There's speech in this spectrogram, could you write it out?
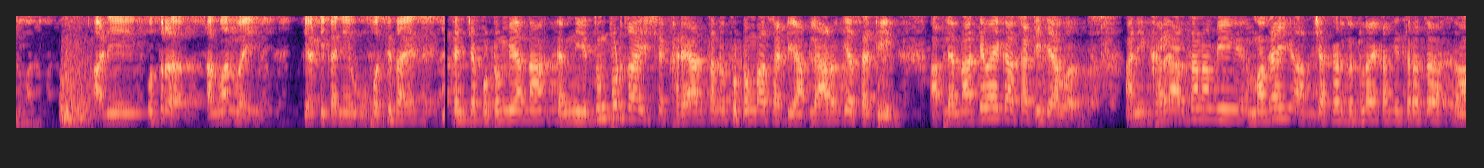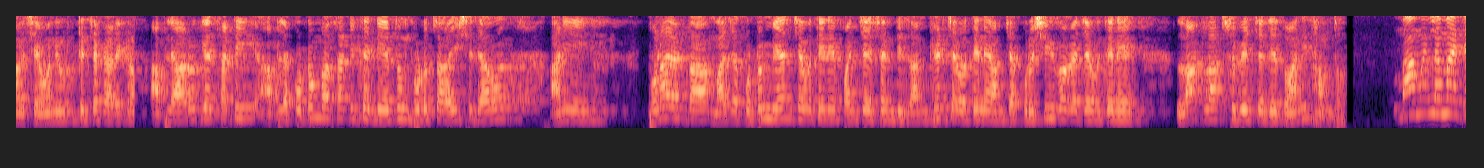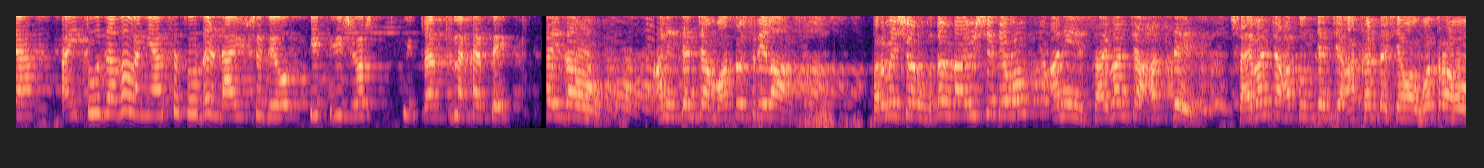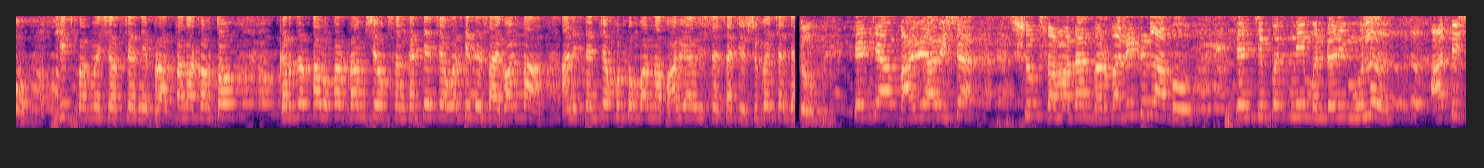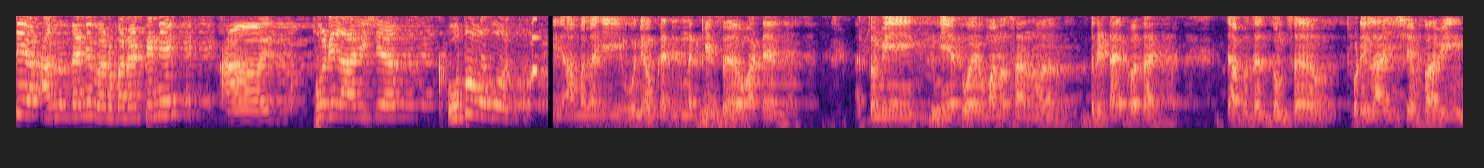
आणि पुत्र सलमान भाई या ठिकाणी उपस्थित आहेत. त्यांच्या कुटुंबियांना त्यांनी इथून पुढचं आयुष्य खऱ्या अर्थानं कुटुंबासाठी आपल्या आरोग्यासाठी आपल्या नातेवाईकासाठी द्यावं. आणि खऱ्या अर्थानं मी मगाही आमच्या कर्जतला एका मित्राचा सेवानिवृत्तीचा कार्यक्रम आपल्या आरोग्यासाठी आपल्या कुटुंबासाठी त्यांनी इथून पुढचं आयुष्य द्यावं. आणि पुन्हा एकदा माझ्या कुटुंबियांच्या वतीने पंचायत समिती जामखेडच्या वतीने आमच्या कृषी विभागाच्या वतीने लाख लाख शुभेच्छा देतो आणि थांबतो. मामाला माझ्या आई तुझा भावानी असंच उदंड आयुष्य देव हीच ईश्वर मी प्रार्थना करते. आई जावो आणि त्यांच्या मातोश्रीला परमेश्वर उदंड आयुष्य देवो आणि साहेबांच्या हस्ते साहेबांच्या हातून त्यांची अखंड सेवा होत राहो हीच परमेश्वरच्यांनी प्रार्थना करतो. कर्जत तालुका ग्रामसेवक संघटनेच्या वतीने साहेबांना आणि त्यांच्या कुटुंबांना भावी आयुष्यासाठी शुभेच्छा देतो. त्यांच्या भावी आयुष्यात सुख समाधान भरभराटी लाभो. त्यांची पत्नी मंडळी मुलं अतिशय आनंदाने भरभराटीने पुढील आयुष्य उपभोगवत. आम्हाला ही उणीव कधीच नक्कीच वाटेल. तुम्ही नियत वयोमानुसार रिटायर होत आहे. त्याबद्दल तुमचं पुढील आयुष्य भावी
